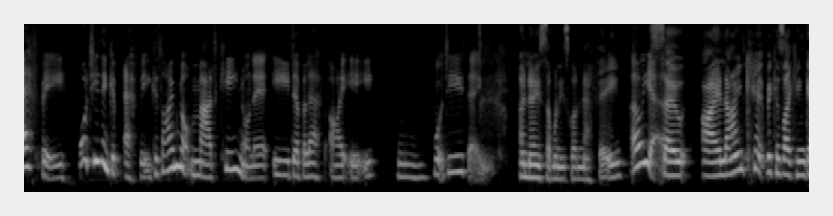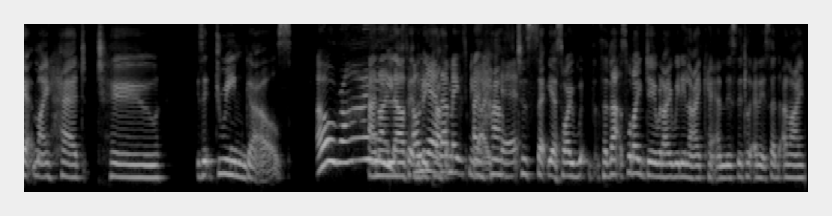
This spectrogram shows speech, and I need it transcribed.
Effie, what do you think of Effie? Because I'm not mad keen on it. E F F I E. Mm. What do you think? I know someone who's got an Effie. Oh yeah. So I like it because I can get my head to, is it Dream Girls? oh right. and I love it. Oh yeah, that makes me I like have it. to say, yeah. So I, so that's what I do, and I really like it. And this little, and it's, an, and I,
